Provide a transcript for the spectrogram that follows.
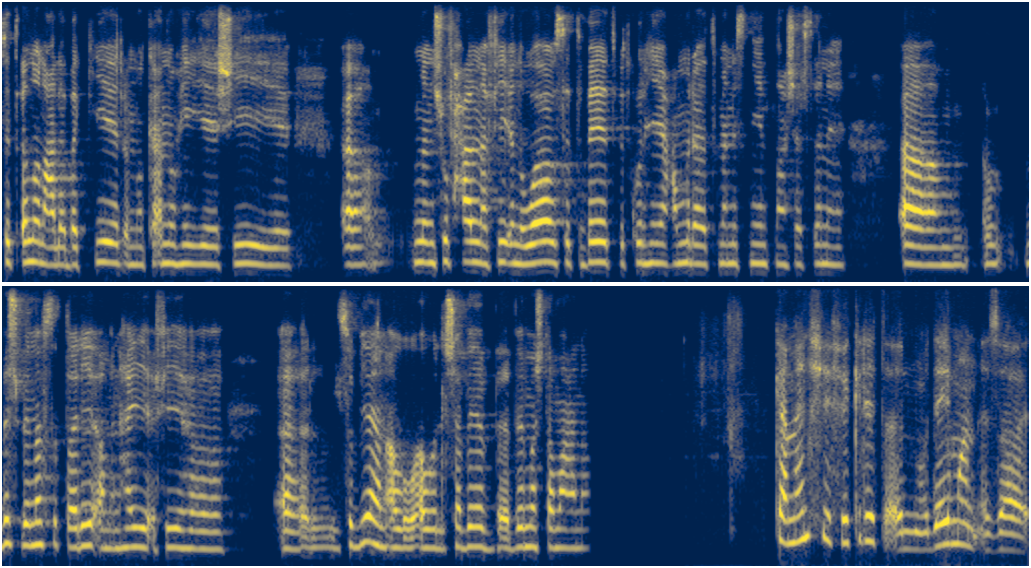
بتتقنُن على بكير إنه كإنه هي شي آمم بنشوف حالنا فيه إنه واو سِت بيت بتكون هي عمرها 8 سنين، 12 سنة، مش بنفس الطريقة منهيّئ فيها آآ الصبيان أو أو الشباب بمجتمعنا. كمان في فكرة إنه دايمًا إذا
